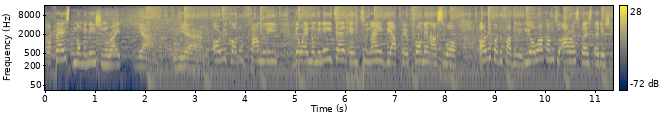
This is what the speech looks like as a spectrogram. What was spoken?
Your first nomination, right? Yeah, yeah. Oricodo family, they were nominated and tonight they are performing as well. Oricodo family, you're welcome to Aros First Edition.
